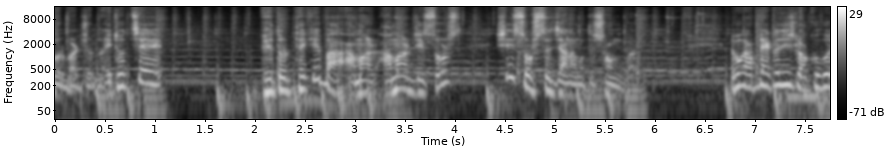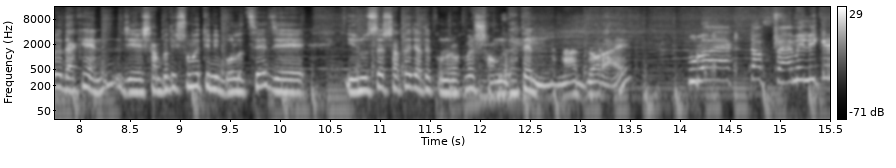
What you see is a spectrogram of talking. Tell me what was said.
করবার জন্য। এটা হচ্ছে ভেতর থেকে বা আমার আমার যে সোর্স সেই সোর্সের জানা মতে সংবাদ। এবং আপনি একটা জিনিস লক্ষ্য করে দেখেন যে সাম্প্রতিক সময় তিনি বলেছে যে ইউনুসের সাথে যাতে কোনো রকমের সংঘাতে না জড়ায়, পুরো একটা ফ্যামিলিকে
